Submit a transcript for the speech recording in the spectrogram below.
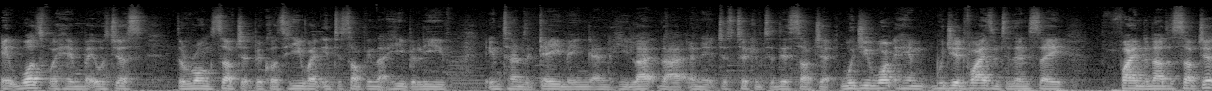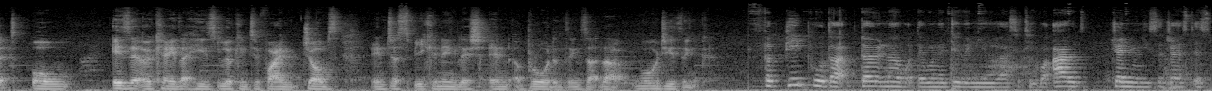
it was for him, but it was just the wrong subject because he went into something that he believed in terms of gaming and he liked that and it just took him to this subject. Would you want him would you advise him to then say find another subject or is it okay that he's looking to find jobs in just speaking English in abroad and things like that? What would you think? For people that don't know what they want to do in university, what I would genuinely suggest is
